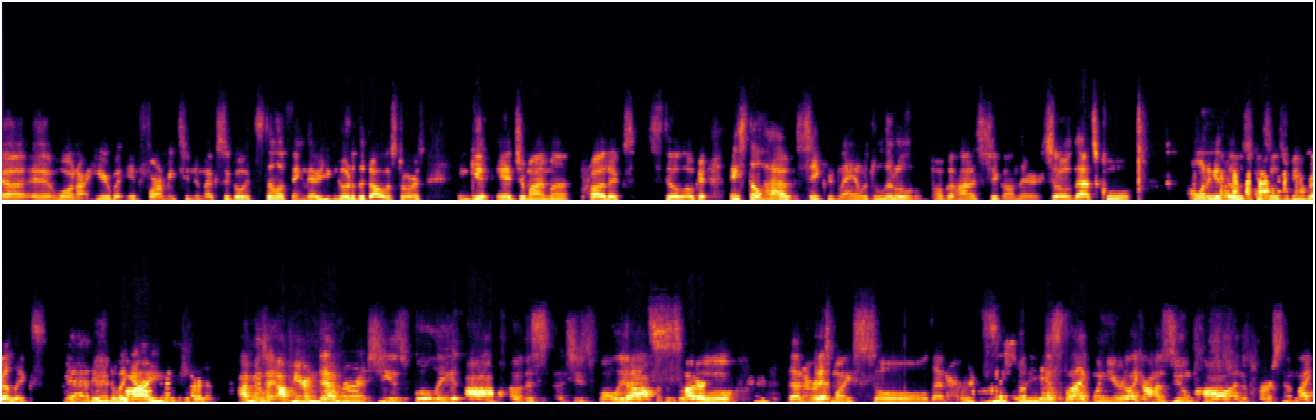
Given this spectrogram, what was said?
uh, uh, well, not here, but in Farmington, New Mexico, it's still a thing there. You can go to the dollar stores and get Aunt Jemima products. Still okay. They still have Sacred Land with the little Pocahontas chick on there, so that's cool. I want to get those because those would be relics. Yeah, dude. Like, Well, I hey, miss her. I miss it. Up here in Denver, she is fully off of this. She's fully off of the that's- butter. oh, that hurts It- my soul. That hurts. Honestly, it's like when you're like on a Zoom call and the person like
